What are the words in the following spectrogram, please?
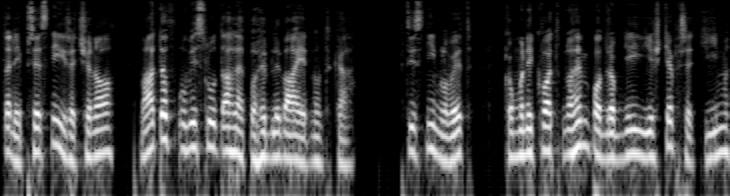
Tedy přesněji řečeno, má to v úmyslu tahle pohyblivá jednotka. Chci s ní mluvit, komunikovat mnohem podrobněji ještě předtím,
